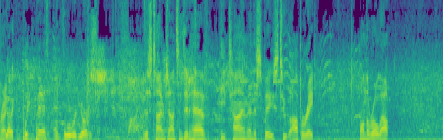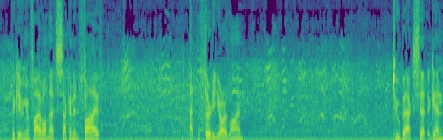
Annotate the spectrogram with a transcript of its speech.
Right. You got to complete and pass and forward yardage. This time Johnson did have the time and the space to operate on the rollout. They're giving him five on that. Second and five at the 30 yard line. Two back set again.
